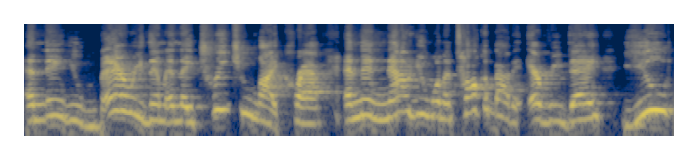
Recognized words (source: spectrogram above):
and then you marry them and they treat you like crap, and then now you want to talk about it every day. You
